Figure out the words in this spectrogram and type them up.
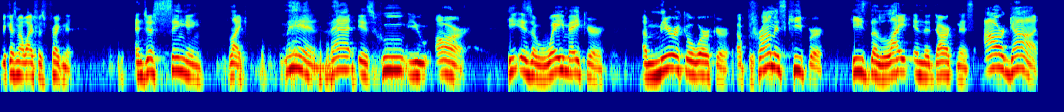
because my wife was pregnant. And just singing like, man, that is who you are. He is a waymaker, a miracle worker, a promise keeper. He's the light in the darkness. Our God,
